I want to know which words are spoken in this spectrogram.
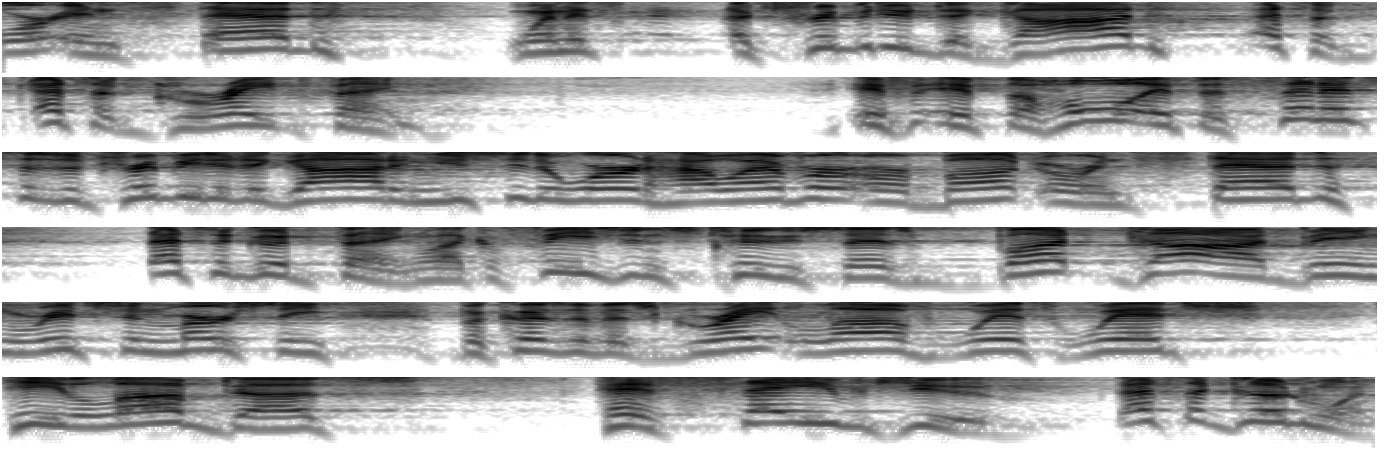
or instead, when it's attributed to God, that's a, that's a great thing. If, if the whole, if the sentence is attributed to God and you see the word however or but or instead, that's a good thing. Like Ephesians 2 says, but God, being rich in mercy because of his great love with which he loved us, has saved you. That's a good one.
